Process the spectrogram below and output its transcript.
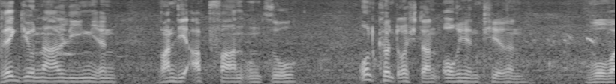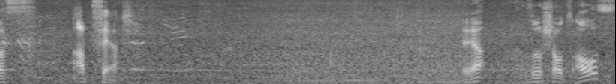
Regionallinien, wann die abfahren und so. Und könnt euch dann orientieren, wo was abfährt. Ja, so schaut's aus.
